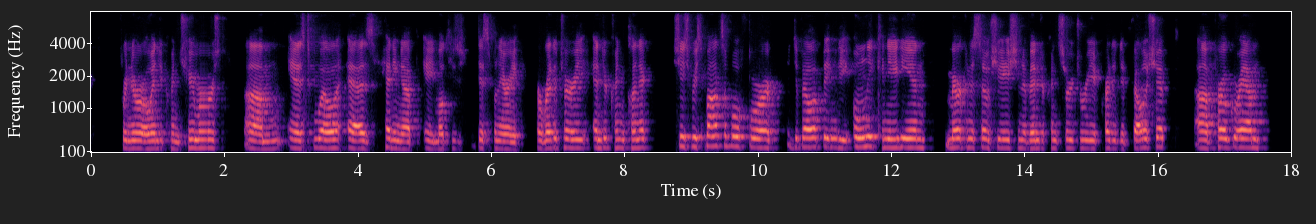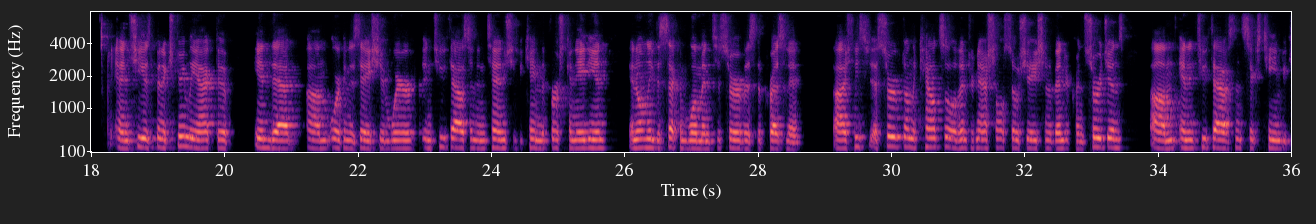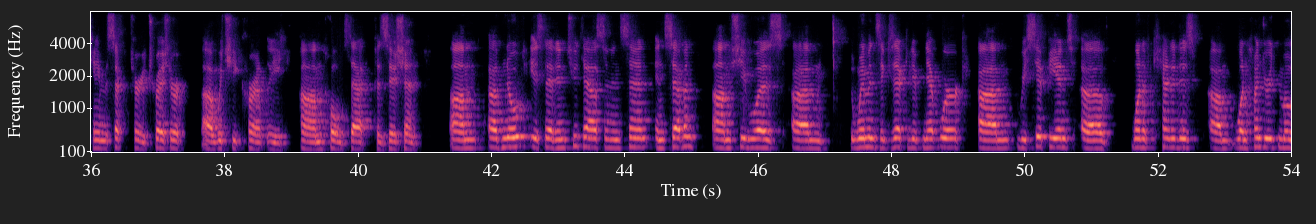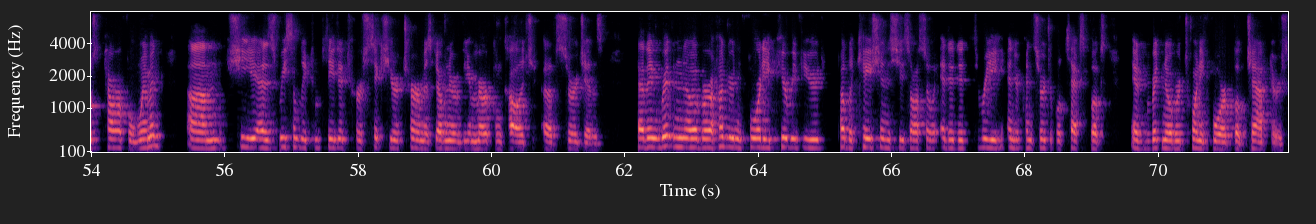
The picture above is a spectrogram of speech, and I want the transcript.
for neuroendocrine tumors, um, as well as heading up a multidisciplinary hereditary endocrine clinic. She's responsible for developing the only Canadian American Association of Endocrine Surgery Accredited Fellowship uh, program. And she has been extremely active in that um, organization where in 2010 she became the first Canadian and only the second woman to serve as the president. Uh, she's uh, served on the Council of International Association of Endocrine Surgeons um, and in 2016 became the Secretary Treasurer, uh, which she currently um, holds that position. Um, of note is that in 2007, um, she was um, the Women's Executive Network um, recipient of one of Canada's 100 um, most powerful women. Um, she has recently completed her six-year term as governor of the American College of Surgeons. Having written over 140 peer-reviewed publications, she's also edited three endocrine surgical textbooks and written over 24 book chapters.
